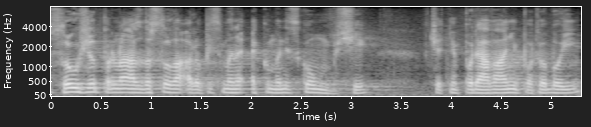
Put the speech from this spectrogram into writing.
sloužil pro nás doslova a do písmene ekumenickou mši, včetně podávání potobojí.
